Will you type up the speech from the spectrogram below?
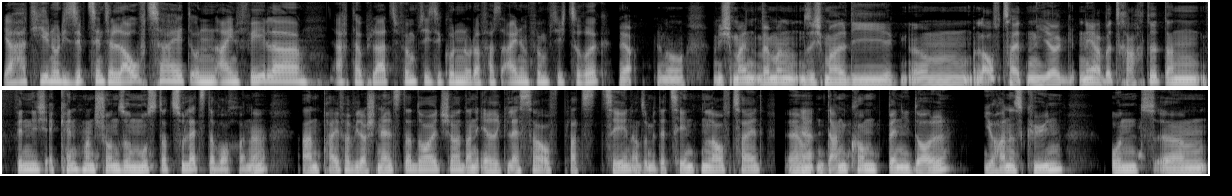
Ja, hat hier nur die 17. Laufzeit und ein Fehler. Achter Platz, 50 Sekunden oder fast 51 zurück. Ja, genau. Ich meine, wenn man sich mal die ähm, Laufzeiten hier näher betrachtet, dann finde ich, erkennt man schon so ein Muster zu letzter Woche. Ne? Arndt Pfeiffer wieder schnellster Deutscher, dann Erik Lesser auf Platz 10, also mit der zehnten Laufzeit. Ähm, Ja. Dann kommt Benny Doll, Johannes Kühn und ähm,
